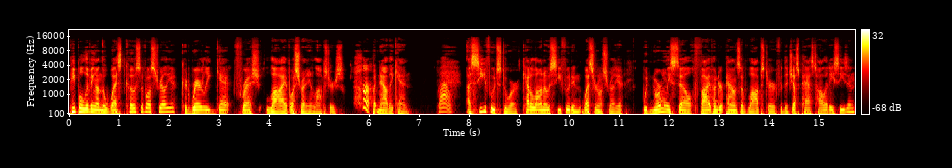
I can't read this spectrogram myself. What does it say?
people living on the west coast of Australia could rarely get fresh, live Australian lobsters, Huh. but now they can. Wow. A seafood store, Catalano Seafood in Western Australia, would normally sell 500 pounds of lobster for the just past holiday season.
